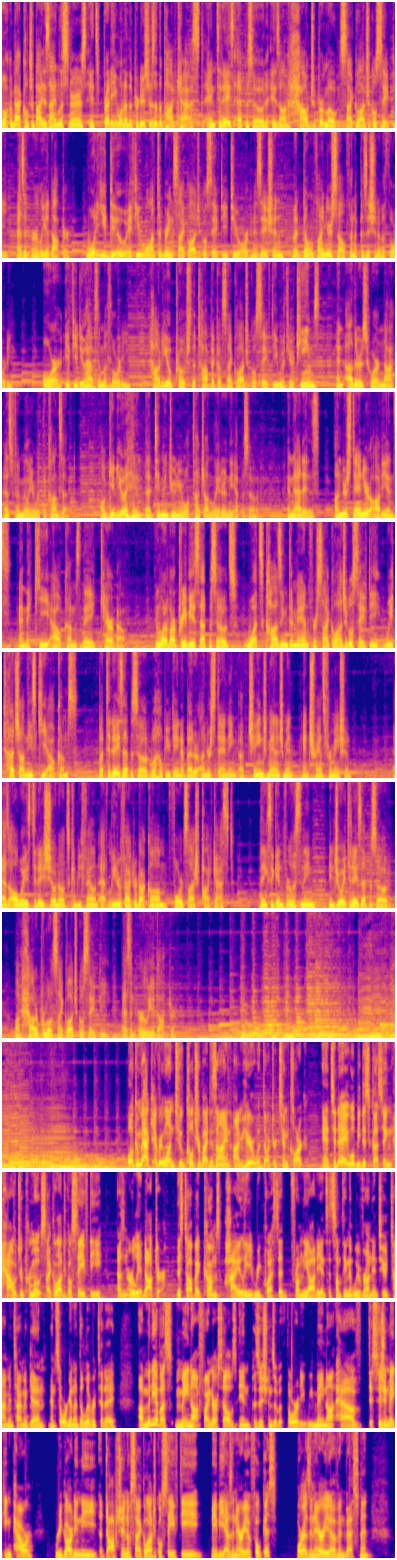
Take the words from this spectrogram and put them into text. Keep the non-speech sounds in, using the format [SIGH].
Welcome back, Culture by Design listeners. It's Freddie, one of the producers of the podcast, and today's episode is on how to promote psychological safety as an early adopter. What do you do if you want to bring psychological safety to your organization, but don't find yourself in a position of authority? Or if you do have some authority, how do you approach the topic of psychological safety with your teams and others who are not as familiar with the concept? I'll give you a hint that Tim and Junior will touch on later in the episode and that is understand your audience and the key outcomes they care about. In one of our previous episodes, What's Causing Demand for Psychological Safety, we touch on these key outcomes. But today's episode will help you gain a better understanding of change management and transformation. As always, today's show notes can be found at leaderfactor.com forward slash podcast. Thanks again for listening. Enjoy today's episode on how to promote psychological safety as an early adopter. Welcome back, everyone, to Culture by Design. I'm here with Dr. Tim Clark, and today we'll be discussing how to promote psychological safety as an early adopter. This topic comes highly requested from the audience. It's something that we've run into time and time again, and so we're going to deliver today. Uh, many of us may not find ourselves in positions of authority. We may not have decision making power regarding the adoption of psychological safety, maybe as an area of focus or as an area of investment.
